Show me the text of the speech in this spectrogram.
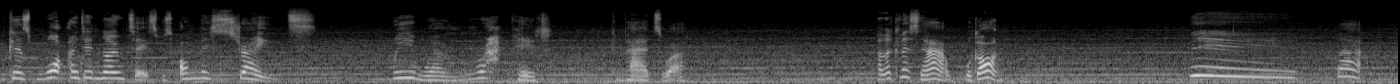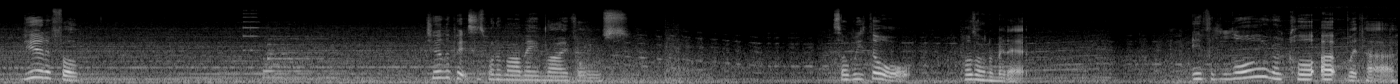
Because what I did notice was on this straight, we were rapid compared to her. And look at this now. We're gone. Whee! That. Beautiful. Tulipix is one of our main rivals. So we thought, hold on a minute. If Laura caught up with her,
